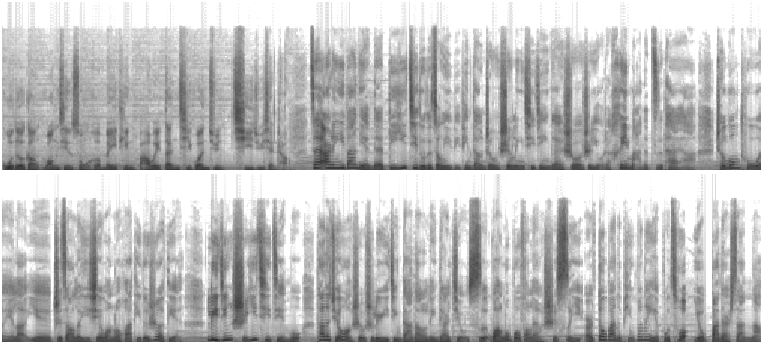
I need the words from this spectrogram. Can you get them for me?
郭德纲、王劲松和梅婷八位单期冠军齐聚现场。在二零一八年的第一季度的综艺比拼当中，身临其境应该说是有着黑马的姿态啊，成功突围了，也制造了一些网络话题的热点。历经十一期节目，它的全网收视率已经达到了零点九四，网络播放量十四亿，而豆瓣的评分呢也不错，有八点三呢。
